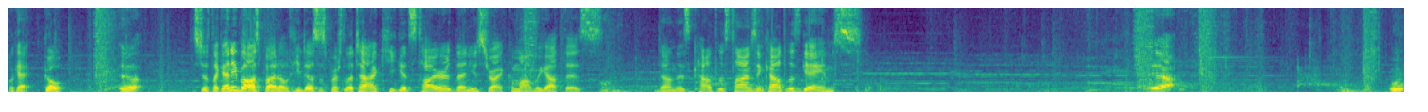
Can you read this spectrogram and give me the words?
Okay, go. Uh, it's just like any boss battle. He does a special attack, he gets tired, then you strike. Come on, we got this. Done this countless times in countless games. Yeah. Ooh.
